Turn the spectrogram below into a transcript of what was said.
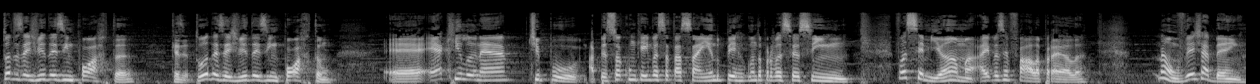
todas as vidas importam, quer dizer, todas as vidas importam. É, é aquilo, né? Tipo, a pessoa com quem você tá saindo pergunta pra você assim: Você me ama? Aí você fala pra ela: Não, veja bem.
